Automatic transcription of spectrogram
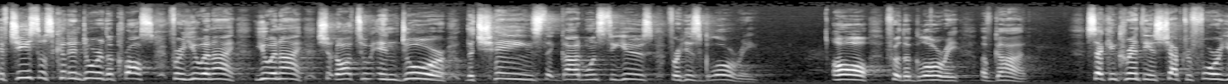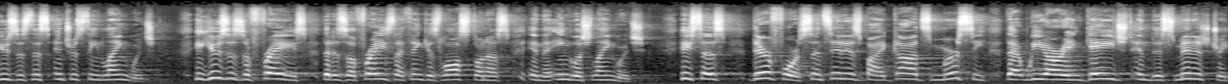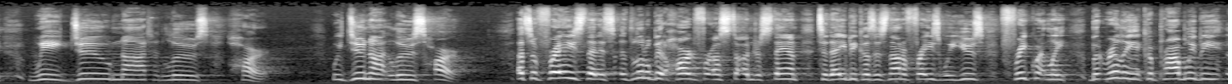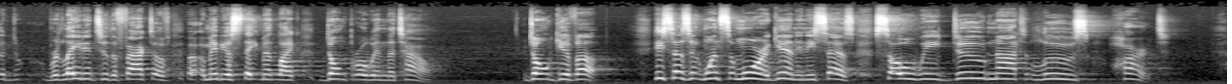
If Jesus could endure the cross for you and I, you and I should ought to endure the chains that God wants to use for his glory. All for the glory of God. Second Corinthians chapter 4 uses this interesting language. He uses a phrase that is a phrase I think is lost on us in the English language. He says, Therefore, since it is by God's mercy that we are engaged in this ministry, we do not lose heart. We do not lose heart. That's a phrase that is a little bit hard for us to understand today because it's not a phrase we use frequently, but really it could probably be uh, related to the fact of uh, maybe a statement like, don't throw in the towel, don't give up. He says it once more again, and he says, So we do not lose heart.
